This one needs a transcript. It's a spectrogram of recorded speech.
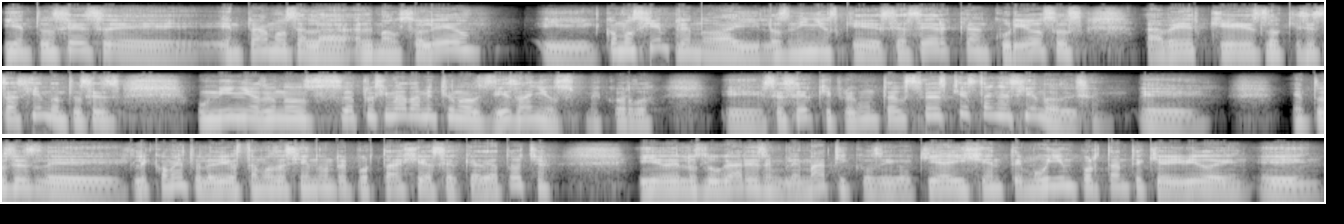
Y entonces eh, entramos al mausoleo y como siempre no hay los niños que se acercan curiosos a ver qué es lo que se está haciendo. Entonces un niño de unos aproximadamente unos 10 años, me acuerdo, eh, se acerca y pregunta, ¿ustedes qué están haciendo? Dicen. Eh, entonces le, comento, le digo, estamos haciendo un reportaje acerca de Atocha y de los lugares emblemáticos. Digo, aquí hay gente muy importante que ha vivido en, en,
